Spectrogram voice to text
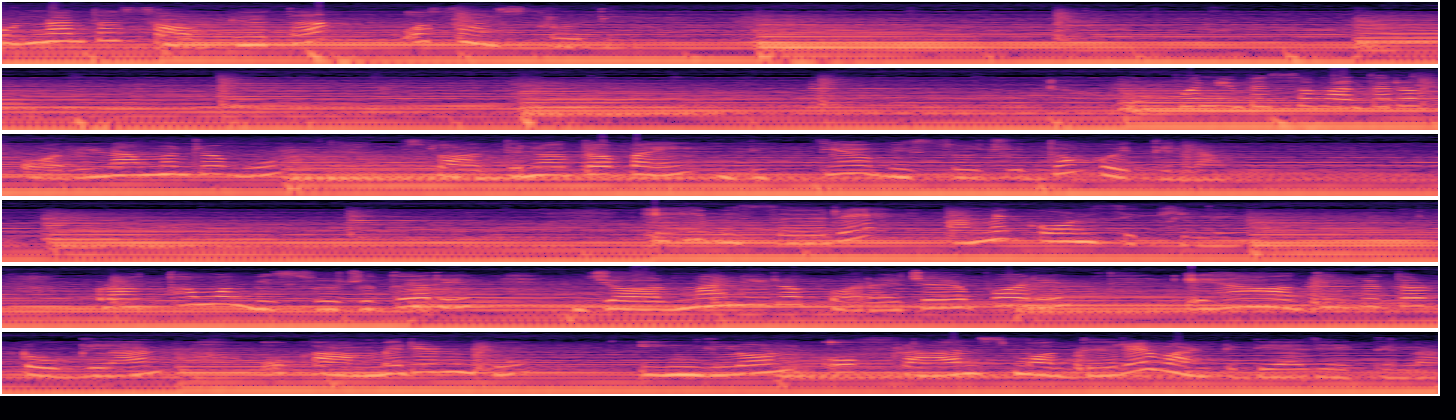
ଉନ୍ନତ ସଭ୍ୟତା ଓ ସଂସ୍କୃତି। ଉପନିବେଶବାଦର ପରିଣାମ ଯୋଗୁଁ ସ୍ୱାଧୀନତା ପାଇଁ ଦ୍ୱିତୀୟ ବିଶ୍ୱଯୁଦ୍ଧ ହୋଇଥିଲା। ଏହି ବିଷୟରେ ଆମେ କଣ ଶିଖିଲେ? ପ୍ରଥମ ବିଶ୍ୱଯୁଦ୍ଧରେ ଜର୍ମାନୀର ପରାଜୟ ପରେ ଏହା ଅଧିକୃତ ଟୋଗଲାଣ୍ଡ ଓ କାମେରୁନକୁ ଇଂଲଣ୍ଡ ଓ ଫ୍ରାନ୍ସ ମଧ୍ୟରେ ବାଣ୍ଟି ଦିଆଯାଇଥିଲା।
